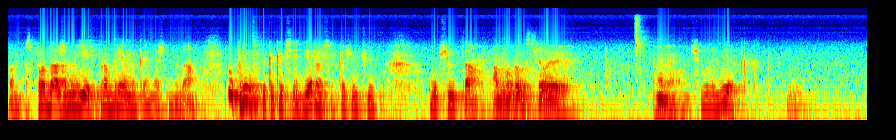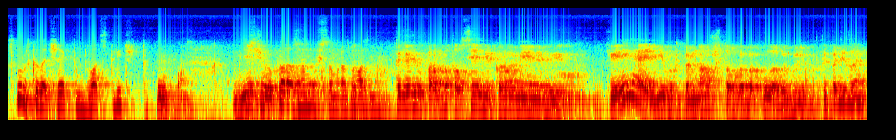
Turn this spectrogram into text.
там с продажами есть проблемы, конечно, да. Ну, в принципе, как и все, держимся по чуть-чуть. В общем-то, А много вас человек? ну, человек, сложно сказать, человек там 20-30, что такого плана. Мне еще По вопрос. разным офисам размазано. Ты говорил, поработал всеми, кроме QA, и вот упоминал, что в Вебакула вы были круты по дизайну.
